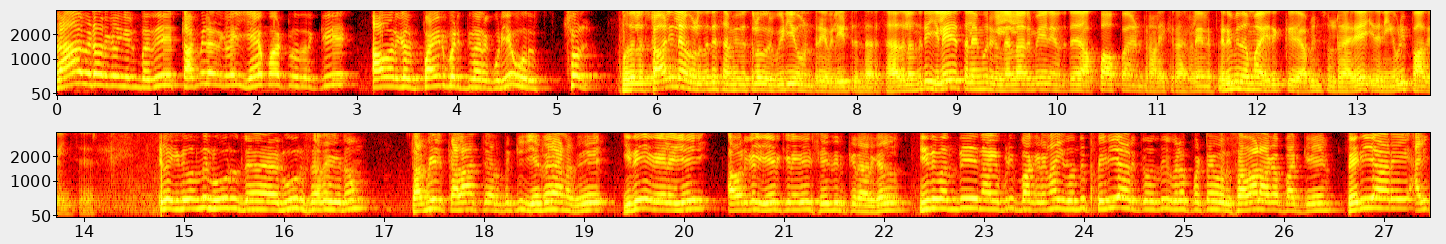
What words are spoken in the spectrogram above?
திராவிடர்கள் என்பது தமிழர்களை ஏமாற்றுவதற்கு அவர்கள் பயன்படுத்தி வரக்கூடிய ஒரு சொல். முதல்ல ஸ்டாலின் அவர்கள் வந்துட்டு சமீபத்தில் ஒரு வீடியோ ஒன்றை வெளியிட்டிருந்தார் சார். அதில் வந்துட்டு இளைய தலைமுறைகள் எல்லாருமே என்னை வந்துட்டு அப்பா அப்பா என்று அழைக்கிறார்கள் எனக்கு பெருமிதமாக இருக்குது அப்படின்னு சொல்கிறாரு இதை நீங்கள் எப்படி பார்க்குறீங்க சார்? இல்லை இது வந்து நூறு நூறு சதவீதம் தமிழ் கலாச்சாரத்துக்கு எதிரானது. இதே வேலையை அவர்கள் ஏற்கனவே செய்திருக்கிறார்கள். இது வந்து நான் எப்படி பார்க்குறேன்னா இது வந்து பெரியாருக்கு வந்து விடப்பட்ட ஒரு சவாலாக பார்க்கிறேன். பெரியாரை அழி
